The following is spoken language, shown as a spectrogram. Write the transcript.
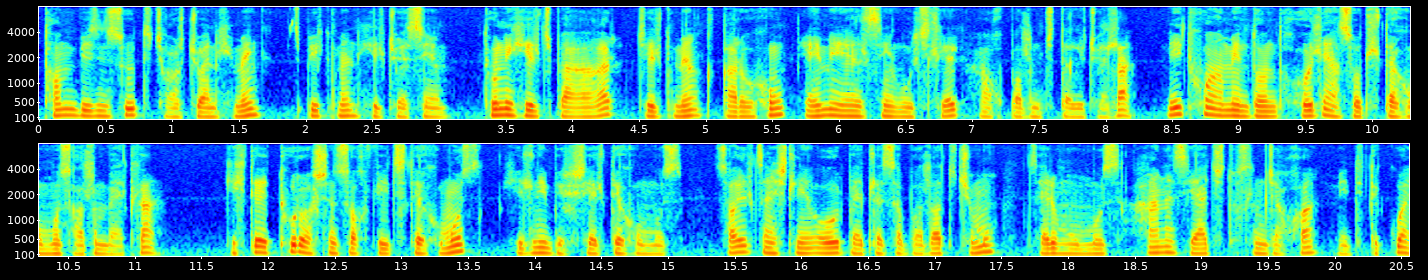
том бизнесүүд ч орж байна хэмээн Speakman хэлж байсан юм. Түүний хэлж байгаагаар жилд 1000 гаруй хүн MALS-ийн үйлчилгээг авах боломжтой гэж байлаа. Нийт хүн амын дунд хуулийн асуудалтай хүмүүс олон байдаг. Гэхдээ төр оршин суух визтэй хүмүүс, хэлний бэрхшээлтэй хүмүүс, соёл заншлын өөр байдлаасаа болоод ч юм уу зарим хүмүүс хаанаас яаж тусламж авахаа мэддэггүй.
